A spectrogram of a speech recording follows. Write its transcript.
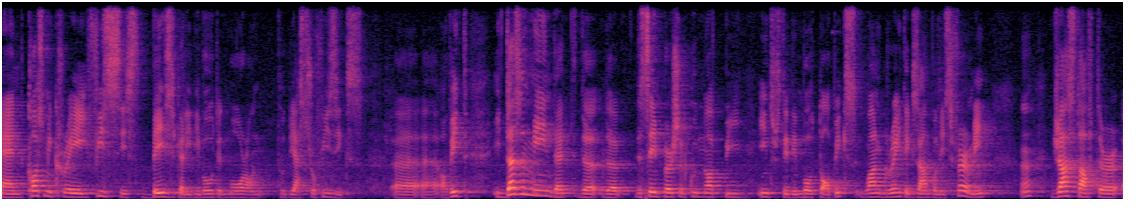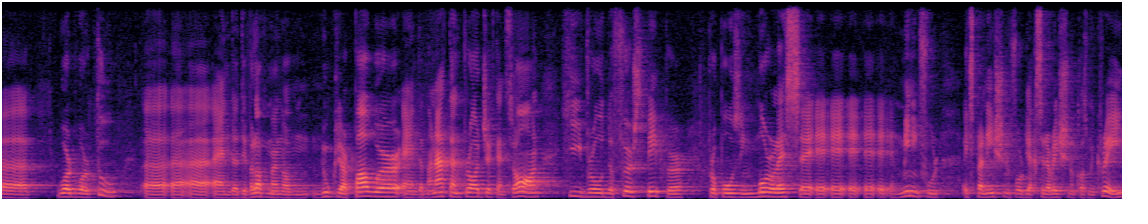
And cosmic ray physicists basically devoted more on to the astrophysics uh, of it. It doesn't mean that the, the, the, same person could not be interested in both topics. One great example is Fermi. Uh, just after World War II, Uh, uh, uh, and the development of nuclear power and the Manhattan Project and so on, he wrote the first paper proposing more or less a, a, a, a meaningful explanation for the acceleration of cosmic ray.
